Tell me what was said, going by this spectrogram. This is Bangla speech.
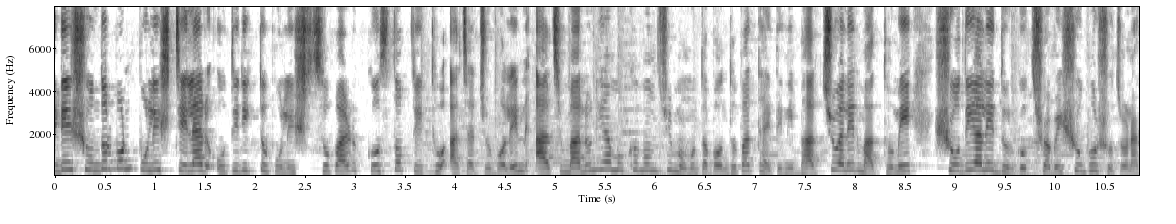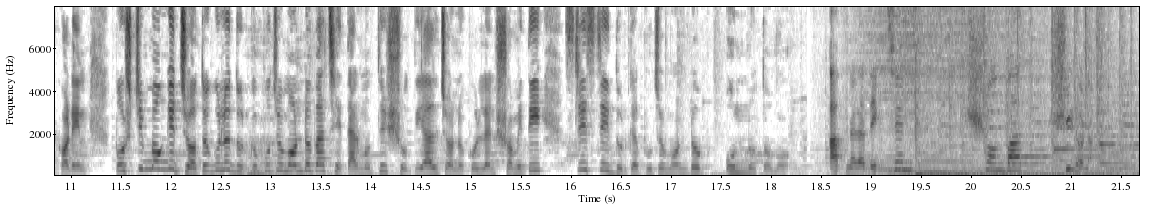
এদিন সুন্দরবন পুলিশ জেলার অতিরিক্ত পুলিশ সুপার কৌস্তব তীর্থ আচার্য বলেন, আজ মাননীয় মুখ্যমন্ত্রী মমতা বন্দ্যোপাধ্যায় তিনি ভার্চুয়ালের মাধ্যমে সদিয়ালে দুর্গোৎসবের শুভ সূচনা করেন। পশ্চিমবঙ্গে যতগুলো দুর্গাপুজো মণ্ডপ আছে, তার মধ্যে সদিয়াল জনকল্যাণ সমিতি, শ্রী শ্রী দুর্গাপুজো মণ্ডপ অন্যতম। আপনারা দেখছেন সংবাদ শিরোনাম।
